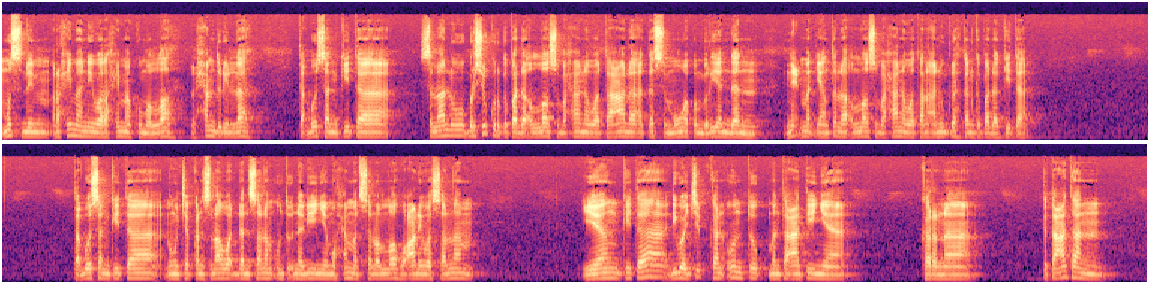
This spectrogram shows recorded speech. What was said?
Muslim rahimani wa rahimakumullah. Alhamdulillah tak bosan kita selalu bersyukur kepada Allah Subhanahu wa taala atas semua pemberian dan nikmat yang telah Allah Subhanahu wa taala anugerahkan kepada kita. Tak bosan kita mengucapkan salawat dan salam untuk nabinya Muhammad sallallahu alaihi wasallam yang kita diwajibkan untuk mentaatinya karena ketaatan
